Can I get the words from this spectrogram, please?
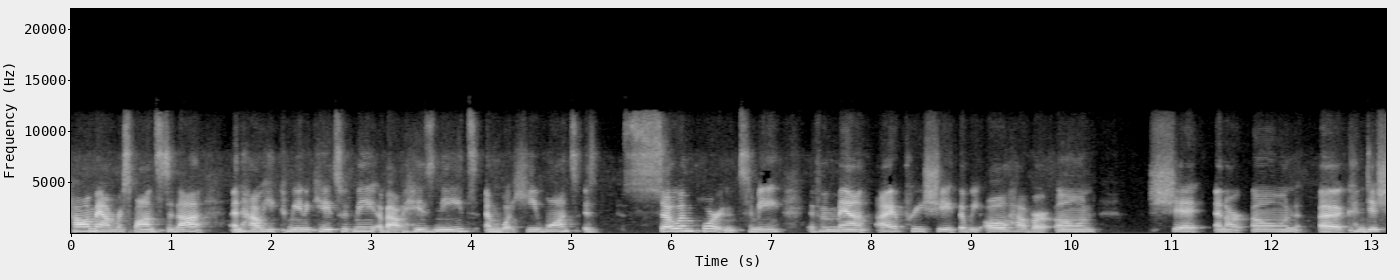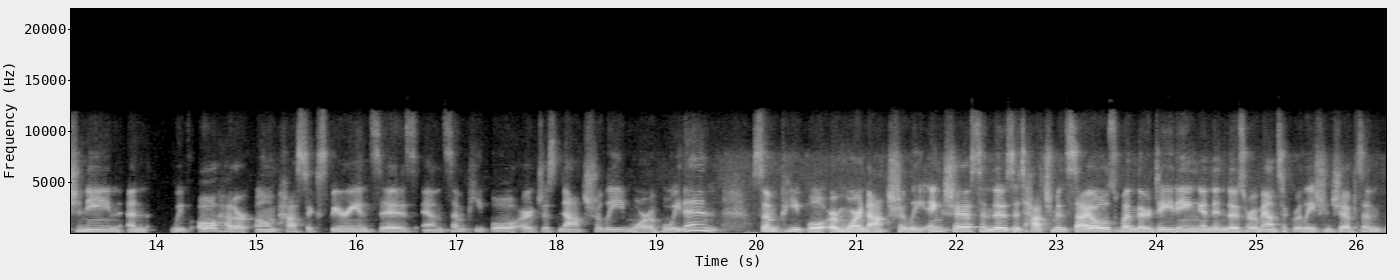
how a man responds to that and how he communicates with me about his needs and what he wants is so important to me. If a man, I appreciate that we all have our own shit and our own uh, conditioning and we've all had our own past experiences and some people are just naturally more avoidant. Some people are more naturally anxious and those attachment styles when they're dating and in those romantic relationships and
